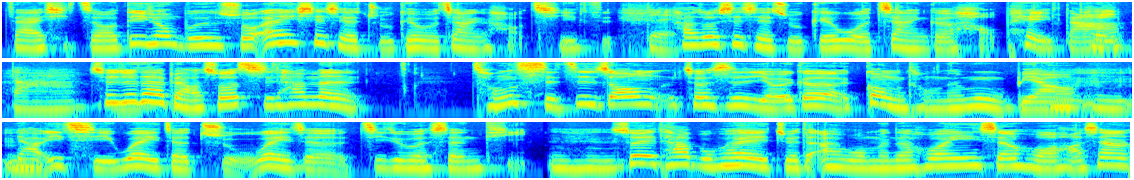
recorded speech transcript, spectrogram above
在一起之后，弟兄不是说：“哎，谢谢主给我这样一个好妻子。”对，他说：“谢谢主给我这样一个好配搭。”配搭，所以就代表说，其实他们。从始至终就是有一个共同的目标，要一起为着主、为着基督的身体，所以他不会觉得啊，我们的婚姻生活好像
